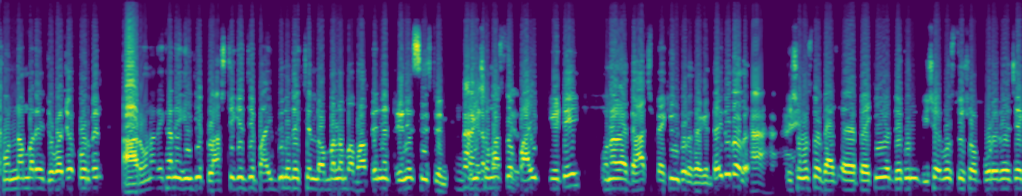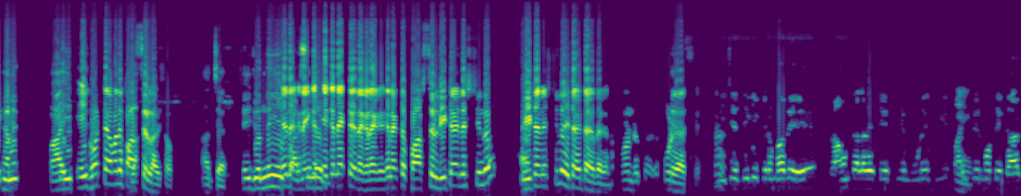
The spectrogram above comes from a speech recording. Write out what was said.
ফোন নাম্বারে যোগাযোগ করবেন। আর ওনার এখানে এই যে প্লাস্টিকের যে পাইপগুলো দেখছেন লম্বা লম্বা ভাববেন না ড্রেনেজ সিস্টেম এই সমস্ত পাইপ কেটেই ওনারা গাছ প্যাকিং করে থাকেন তাই তো দাদা? হ্যাঁ হ্যাঁ এই সমস্ত গাছ প্যাকিং এর দেখুন বিষয়বস্তু সব পড়ে রয়েছে এখানে। পাইপ এই ঘরটা আমাদের পার্সেল হয় সব। আচ্ছা সেই জন্যই দেখেন এখানে একটা দেখেন এখানে একটা পার্সেল রিটার্ন এসেছিল। রিটার্ন এসেছিল এটা এটা দেখেন পড়ে আছে। হ্যাঁ। নিচের দিকে কিরম ভাবে ব্রাউন কালারের টেপ দিয়ে মুড়ে দিয়ে পাইপের মধ্যে গাছ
